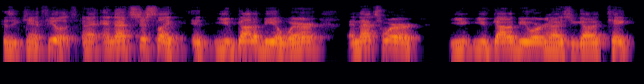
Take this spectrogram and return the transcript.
because he can't feel it. And, and that's just like it, you've got to be aware. And that's where you you've got to be organized. You got to take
